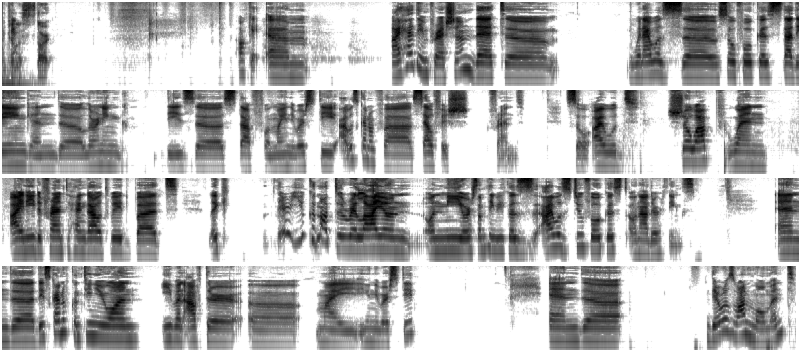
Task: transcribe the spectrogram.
Okay, Okay. let's start. Okay. Um, I had the impression that um, when I was uh, so focused studying and uh, learning these uh, stuff on my university, I was kind of a selfish friend. So I would show up when I need a friend to hang out with, but like there you could not rely on on me or something because I was too focused on other things. And uh, this kind of continue on even after uh, my university. And uh, there was one moment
